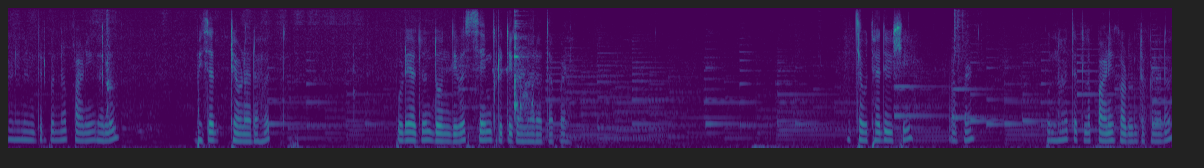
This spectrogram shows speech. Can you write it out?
आणि नंतर पुन्हा पाणी घालून भिजत ठेवणार आहोत. पुढे अजून दोन दिवस सेम कृती करणार आहोत आपण. चौथ्या दिवशी आपण पुन्हा त्यातलं पाणी काढून टाकणार आहोत.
